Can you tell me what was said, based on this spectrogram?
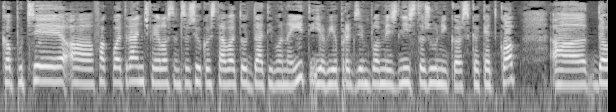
que potser eh, fa 4 anys feia la sensació que estava tot dat i beneït hi havia per exemple més llistes úniques que aquest cop eh, de,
